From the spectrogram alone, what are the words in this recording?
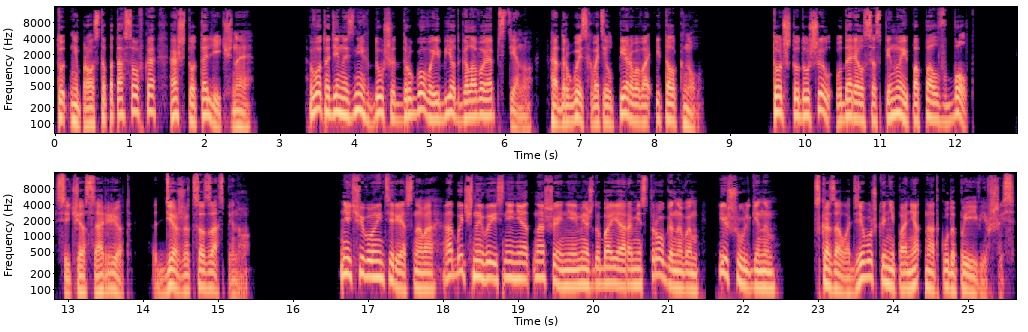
тут не просто потасовка, а что-то личное. Вот один из них душит другого и бьет головой об стену, а другой схватил первого и толкнул. Тот, что душил, ударился спиной и попал в болт. Сейчас орет, держится за спину. Ничего интересного. Обычное выяснение отношений между боярами Строгановым и Шульгиным, сказала девушка, непонятно откуда появившись.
